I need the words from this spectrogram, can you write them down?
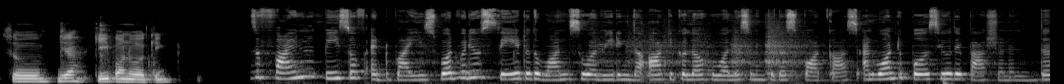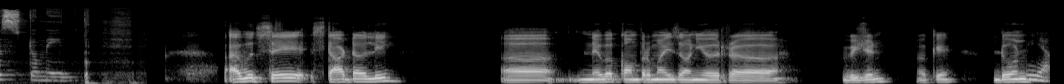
so yeah keep on working As a final piece of advice, what would you say to the ones who are reading the article or who are listening to this podcast and want to pursue their passion in this domain? i would say start early. Uh, never compromise on your uh, vision okay? Don't Yeah.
